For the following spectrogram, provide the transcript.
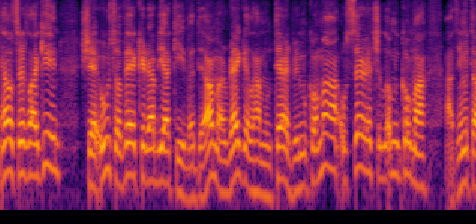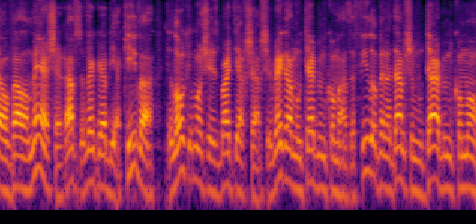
אלא צריך להגיד שהוא סובר כרבי עקיבא, דאמר רגל המותרת במקומה אוסרת שלא במקומה. אז אם אתה אבל אומר שהרב סובר כרבי עקיבא, זה לא כמו שהסברתי עכשיו, שרגל המותרת במקומה, אז אפילו בן אדם שמותר במקומו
